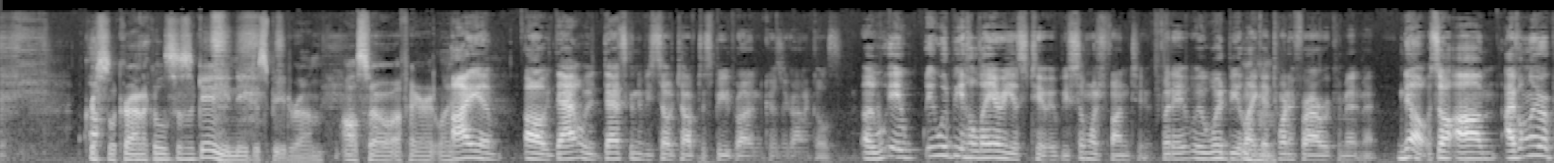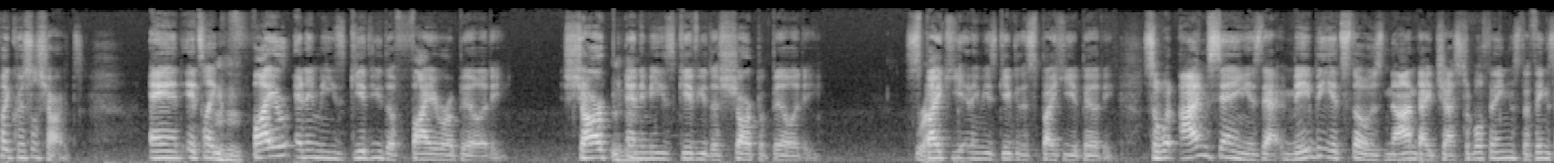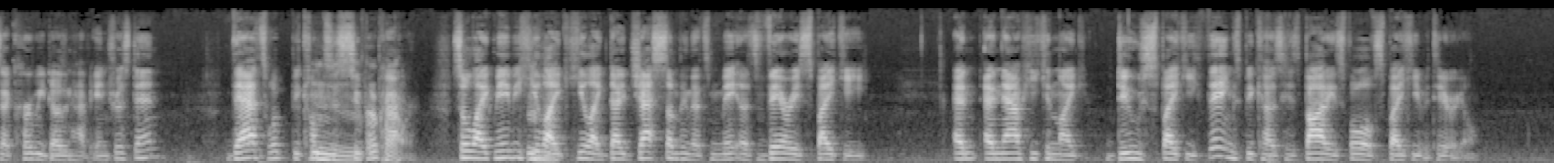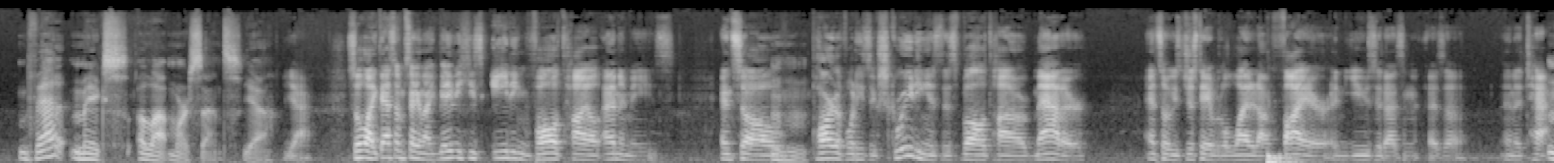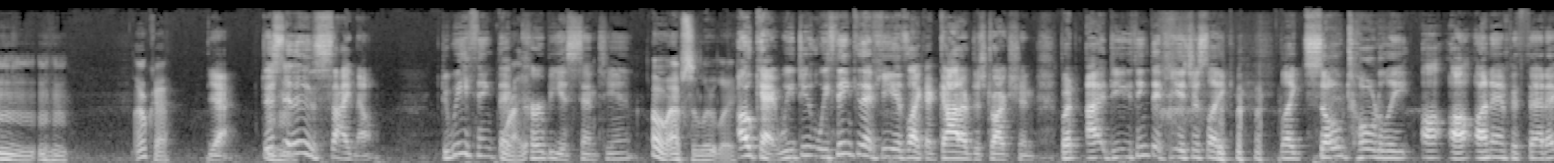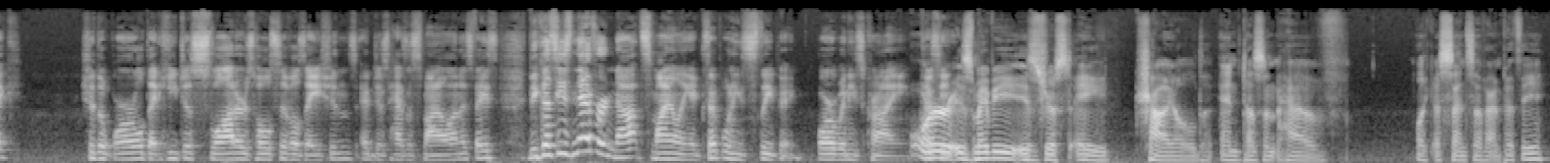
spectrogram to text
Crystal Chronicles is a game you need to speedrun. Also, apparently. I am. Oh, that would that's going to be so tough to speedrun Crystal Chronicles. Uh, it it would be hilarious too. It would be so much fun too. But it, it would be like a twenty four hour commitment. No, so um, I've only ever played Crystal Shards, and it's like Mm-hmm. fire enemies give you the fire ability, sharp Mm-hmm. enemies give you the sharp ability, Right. spiky enemies give you the spiky ability. So what I'm saying is that maybe it's those non-digestible things, the things that Kirby doesn't have interest in. That's what becomes his superpower. okay. So like maybe Mm-hmm. he like he like digests something that's ma- that's very spiky, and and now he can like do spiky things because his body's full of spiky material. That makes a lot more sense. Yeah. Yeah. So like that's what I'm saying. Like maybe he's eating volatile enemies, and so Mm-hmm. part of what he's excreting is this volatile matter, and so he's just able to light it on fire and use it as an as a an attack. Okay. Yeah. Just it is a side note. Do we think that Mm-hmm. Right. Kirby is sentient? Oh, absolutely. Okay, we do. We think that he is like a god of destruction, but I, do you think that he is just like, like so totally uh, uh, unempathetic to the world that he just slaughters whole civilizations and just has a smile on his face? Because he's never not smiling except when he's sleeping or when he's crying, Or he- is maybe is just a child and doesn't have like a sense of empathy.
